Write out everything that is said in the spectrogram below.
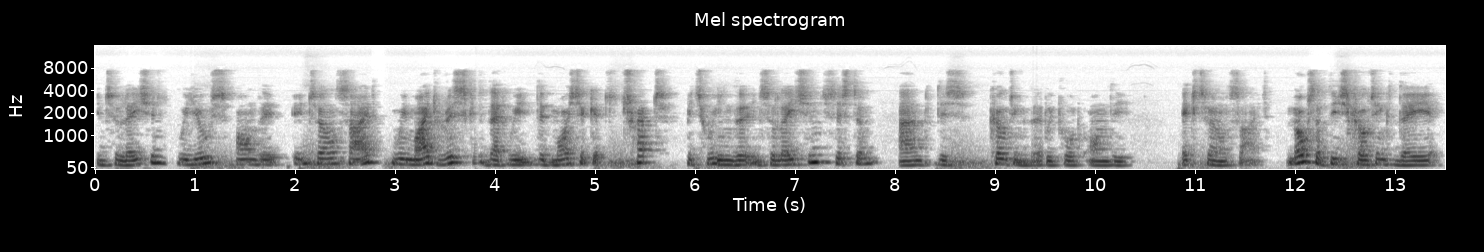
insulation we use on the internal side, we might risk that we the moisture gets trapped between the insulation system and this coating that we put on the external side. Most of these coatings they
